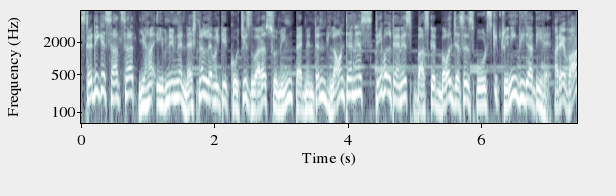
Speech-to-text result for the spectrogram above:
स्टडी के साथ साथ यहाँ इवनिंग में नेशनल लेवल के कोचेज द्वारा swimming badminton lawn tennis table tennis basketball जैसे स्पोर्ट्स की ट्रेनिंग दी जाती है। अरे वाह!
